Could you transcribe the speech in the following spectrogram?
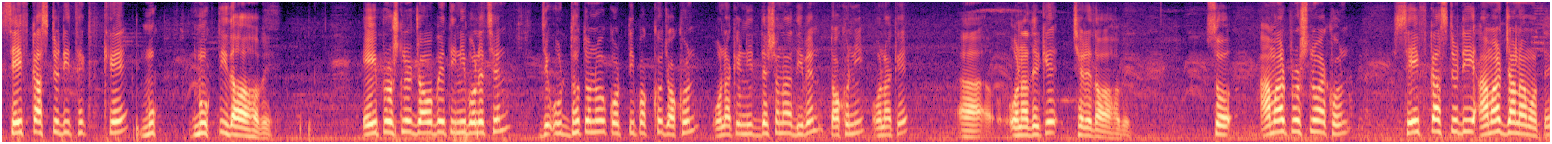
সেফ কাস্টাডি থেকে মুক- মুক্তি দেওয়া হবে? এই প্রশ্নের জবাবে তিনি বলেছেন যে, ঊর্ধ্বতন কর্তৃপক্ষ যখন ওনাকে নির্দেশনা দিবেন, তখনই ওনাকে ওনাদেরকে ছেড়ে দেওয়া হবে। সো আমার প্রশ্ন এখন সেফ কাস্টাডি আমার জানা মতে,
